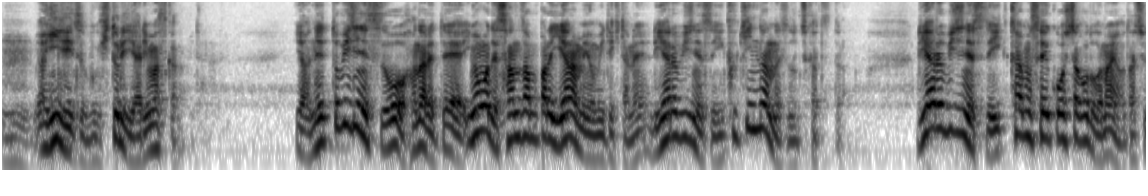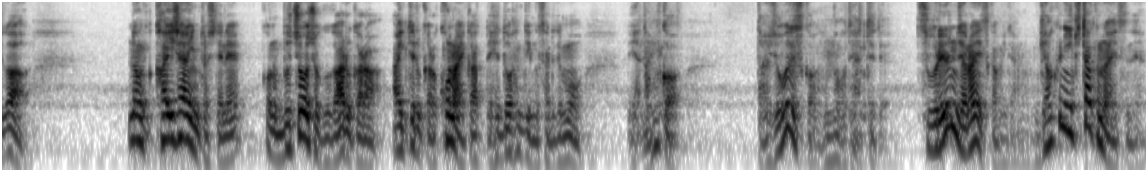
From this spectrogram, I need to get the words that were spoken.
うん、いやいいです僕一人でやりますから。みたいないやネットビジネスを離れて今まで散々パラ嫌な目を見てきたね。リアルビジネスに行く気になるんですよどっちかっつったら。リアルビジネスで一回も成功したことがない私がなんか会社員としてねこの部長職があるから空いてるから来ないかってヘッドハンティングされてもいやなんか大丈夫ですか？そんなことやってて。潰れるんじゃないですか？みたいな。逆に行きたくないですね。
